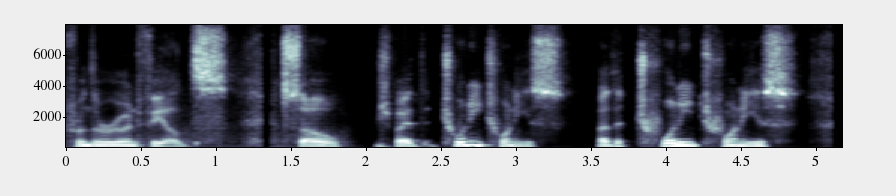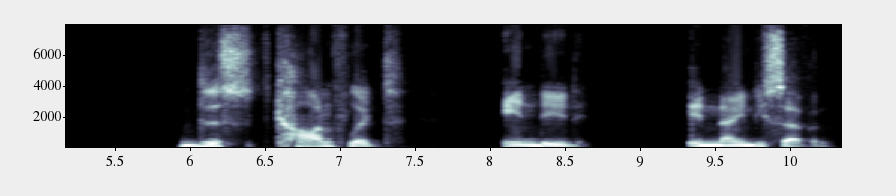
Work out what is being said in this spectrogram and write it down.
from the ruined fields. So by the 2020s, by the 2020s, this conflict ended in 97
